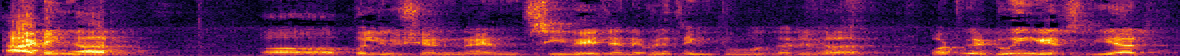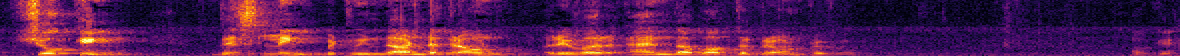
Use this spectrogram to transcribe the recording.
adding our uh, pollution and sewage and everything to the river, what we are doing is we are choking this link between the underground river and the above the ground river. Okay.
